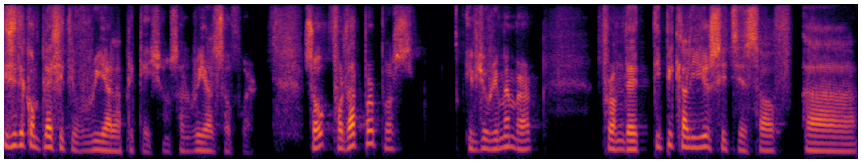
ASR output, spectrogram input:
this is the complexity of real applications and real software. So for that purpose, if you remember, from the typical usages of uh,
